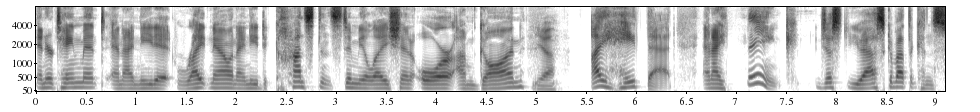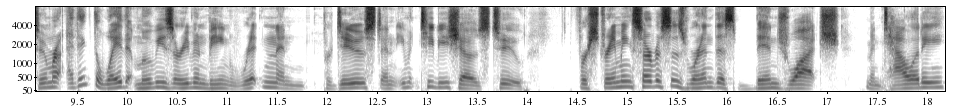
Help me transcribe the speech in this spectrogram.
entertainment and I need it right now and I need constant stimulation or I'm gone Yeah. I hate that. And I think just you ask about the consumer, I think the way that movies are even being written and produced and even TV shows too, for streaming services, we're in this binge watch mentality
